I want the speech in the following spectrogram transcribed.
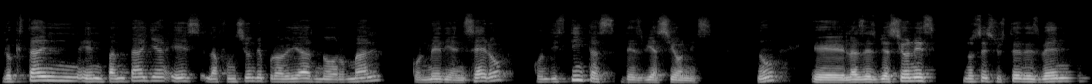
Lo que está en, pantalla es la función de probabilidad normal con media en cero, con distintas desviaciones. ¿no? Eh, las desviaciones, no sé si ustedes ven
